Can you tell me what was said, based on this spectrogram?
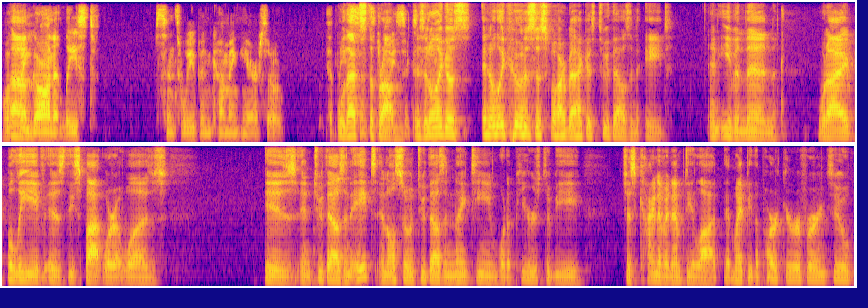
Well, it's Um, been gone at least since we've been coming here. So, at Well, that's the problem. Is it only goes it only goes as far back as 2008, and even then, what I believe is the spot where it was is in 2008 and also in 2019 what appears to be just kind of an empty lot. It might be the park you're referring to.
